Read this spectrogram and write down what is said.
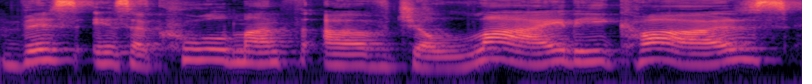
this is a cool month of July because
